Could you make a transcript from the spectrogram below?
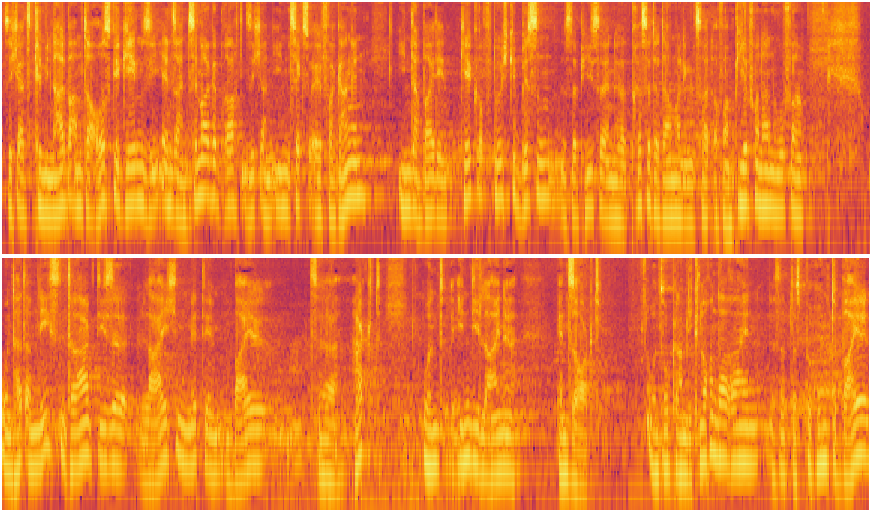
sich als Kriminalbeamter ausgegeben, sie in sein Zimmer gebracht, sich an ihnen sexuell vergangen, ihn dabei den Kehlkopf durchgebissen. Deshalb hieß er in der Presse der damaligen Zeit auch Vampir von Hannover. Und hat am nächsten Tag diese Leichen mit dem Beil zerhackt und in die Leine entsorgt. Und so kamen die Knochen da rein, deshalb das berühmte Beil.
